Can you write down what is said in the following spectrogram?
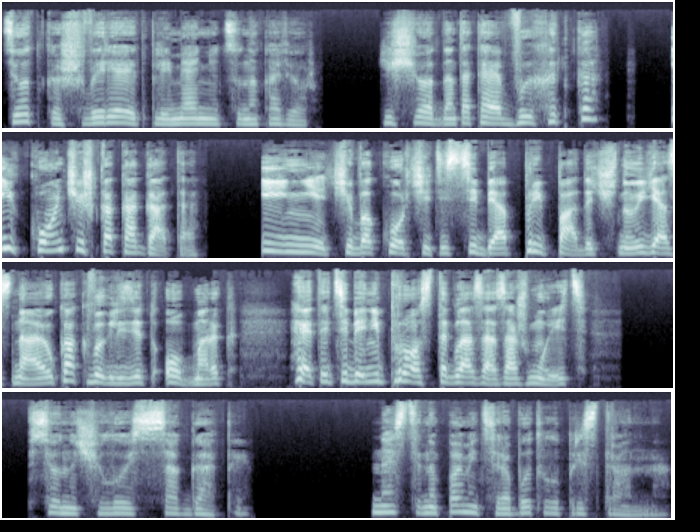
Тетка швыряет племянницу на ковер. «Еще одна такая выходка, и кончишь, как Агата. И нечего корчить из себя припадочную, я знаю, как выглядит обморок. Это тебе не просто глаза зажмурить. Все началось с Агаты. Настя на память работала пристранно.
